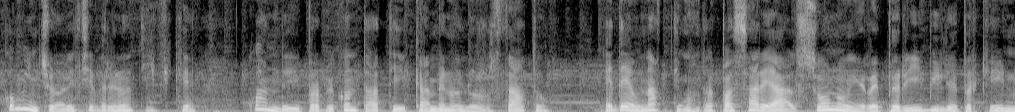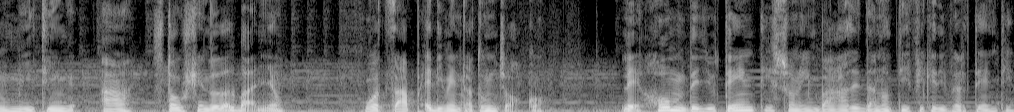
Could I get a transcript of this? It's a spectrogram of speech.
cominciano a ricevere notifiche quando i propri contatti cambiano il loro stato. Ed è un attimo dal passare al sono irreperibile perché in un meeting a sto uscendo dal bagno. WhatsApp è diventato un gioco. Le home degli utenti sono invase da notifiche divertenti.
